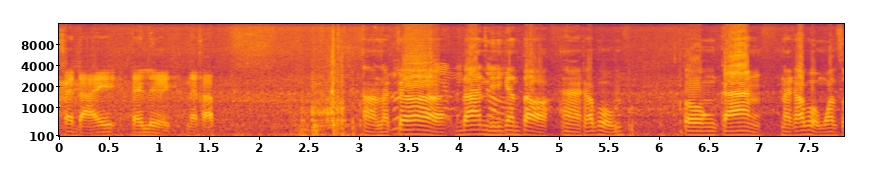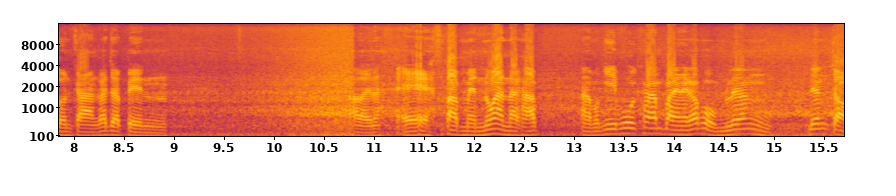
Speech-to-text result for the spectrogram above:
แฟลชไดรฟ์ได้เลยนะครับ อ่าแล้วก็ด้านนี้กันต่ออ่าครับผมตรงกลางนะครับผมคอนโซลกลางก็จะเป็น อะไรนะแอร์ปรับแมนนวลนะครับอ่าเมื่อกี้พูดข้ามไปนะครับผมเรื่องเรื่องจอ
